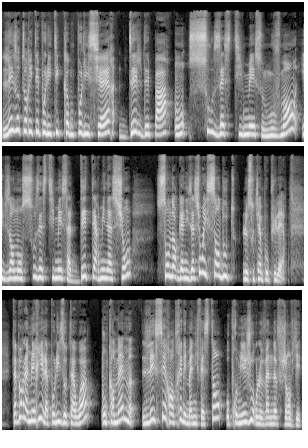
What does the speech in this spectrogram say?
Les autorités politiques comme policières, dès le départ, ont sous-estimé ce mouvement, ils en ont sous-estimé sa détermination, son organisation et sans doute le soutien populaire. D'abord, la mairie et la police d'Ottawa ont quand même laissé rentrer les manifestants au premier jour, le 29 janvier.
